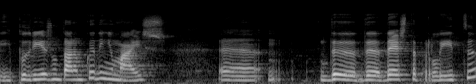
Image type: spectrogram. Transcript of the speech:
e poderia juntar um bocadinho mais, de, de, desta perlite,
